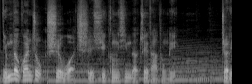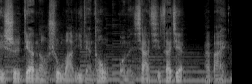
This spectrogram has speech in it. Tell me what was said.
你们的关注是我持续更新的最大动力。这里是电脑数码一点通，我们下期再见，拜拜。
